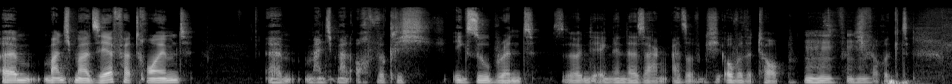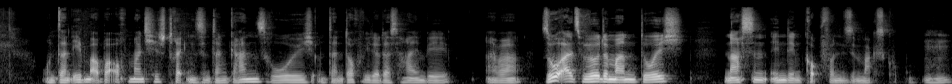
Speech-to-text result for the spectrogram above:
ähm, manchmal sehr verträumt, ähm, manchmal auch wirklich exuberant, so die Engländer sagen, also wirklich over the top, mhm, völlig mhm. verrückt. Und dann eben aber auch manche Strecken sind dann ganz ruhig und dann doch wieder das Heimweh. Aber so, als würde man durch Nassen in den Kopf von diesem Max gucken. Mhm.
